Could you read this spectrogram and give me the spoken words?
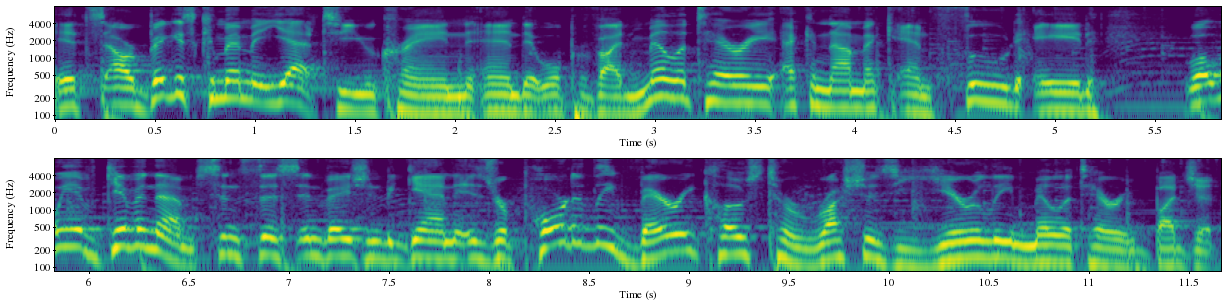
It's our biggest commitment yet to Ukraine, and it will provide military, economic, and food aid. What we have given them since this invasion began is reportedly very close to Russia's yearly military budget.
